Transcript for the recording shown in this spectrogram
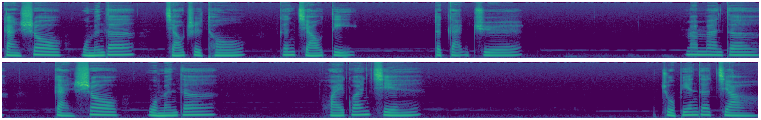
感受我们的。脚趾头跟脚底的感觉，慢慢的感受我们的踝关节，左边的脚，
